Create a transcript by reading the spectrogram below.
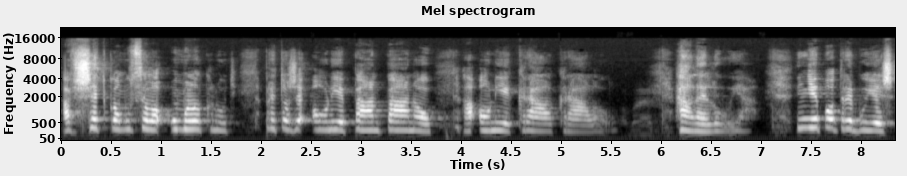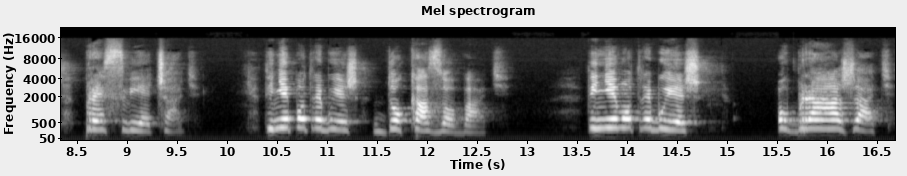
a všetko muselo umlknúť, pretože on je pán pánov a on je král kráľov. Halelúja. Nepotrebuješ presviečať. Ty nepotrebuješ dokazovať. Ty nepotrebuješ obrážať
